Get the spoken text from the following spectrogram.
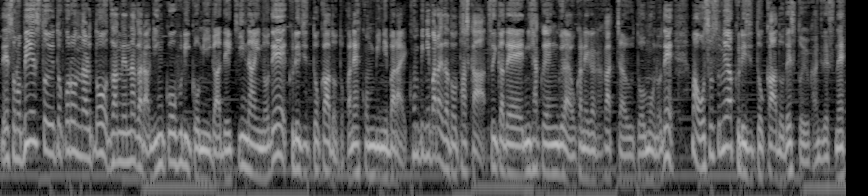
で、そのベースというところになると残念ながら銀行振込ができないので、クレジットカードとかね、コンビニ払い。コンビニ払いだと確か追加で200円ぐらいお金がかかっちゃうと思うので、まあおすすめはクレジットカードですという感じですね。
